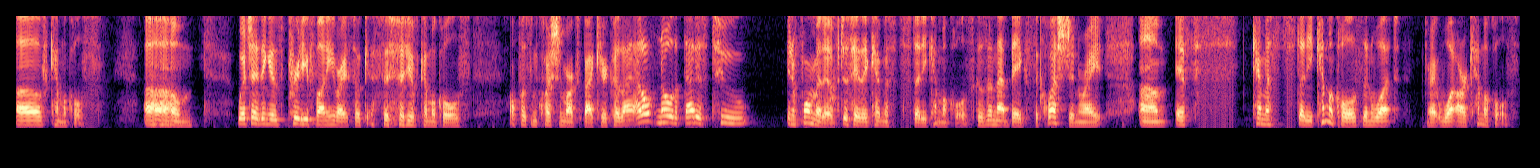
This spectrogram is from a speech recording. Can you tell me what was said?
of chemicals, um, which I think is pretty funny, right? So the study of chemicals. I'll put some question marks back here because I, I don't know that that is too informative to say that chemists study chemicals because then that begs the question, right? Um, if s- chemists study chemicals, then what, right? What are chemicals?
